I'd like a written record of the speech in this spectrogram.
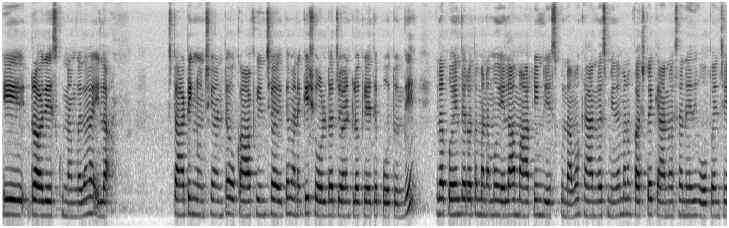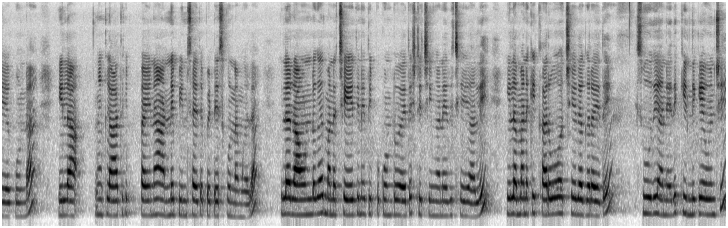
ఈ డ్రా చేసుకున్నాం కదా ఇలా స్టార్టింగ్ నుంచి అంటే ఒక హాఫ్ ఇంచ్ అయితే మనకి షోల్డర్ జాయింట్లోకి అయితే పోతుంది. ఇలా పోయిన తర్వాత మనము ఎలా మార్కింగ్ చేసుకున్నామో క్యాన్వాస్ మీద మనం ఫస్టే క్యాన్వాస్ అనేది ఓపెన్ చేయకుండా ఇలా క్లాత్కి పైన అన్ని పిన్స్ అయితే పెట్టేసుకున్నాం కదా. ఇలా రౌండ్గా మన చేతిని తిప్పుకుంటూ అయితే స్టిచ్చింగ్ అనేది చేయాలి. ఇలా మనకి కరువు వచ్చే దగ్గర అయితే సూది అనేది కిందికే ఉంచి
